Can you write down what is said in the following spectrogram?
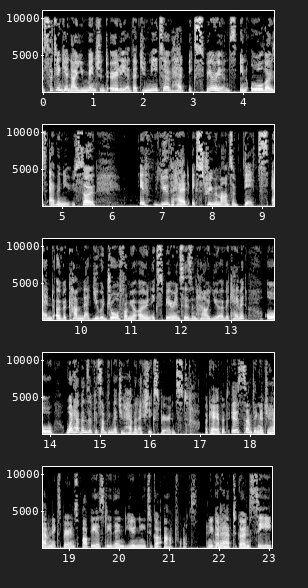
sitting here now, you mentioned earlier that you need to have had experience in all those avenues. So if you've had extreme amounts of debts and overcome that, you would draw from your own experiences and how you overcame it. Or what happens if it's something that you haven't actually experienced? Okay, if it is something that you haven't experienced, obviously then you need to go outwards. And you're going to have to go and see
